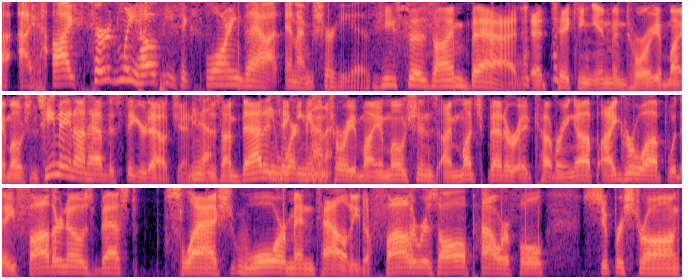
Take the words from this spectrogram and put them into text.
I, I certainly hope he's exploring that, and I'm sure he is. He says, I'm bad at taking inventory of my emotions. He may not have this figured out, Jen. He Yeah. says, I'm bad at He's taking working on it. inventory of my emotions. I'm much better at covering up. I grew up with a father knows best slash war mentality. The father is all powerful, super strong,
